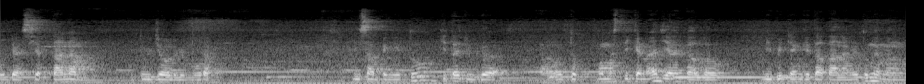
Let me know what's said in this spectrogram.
udah siap tanam itu jauh lebih murah. Di samping itu kita juga uh, untuk memastikan aja kalau bibit yang kita tanam itu memang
